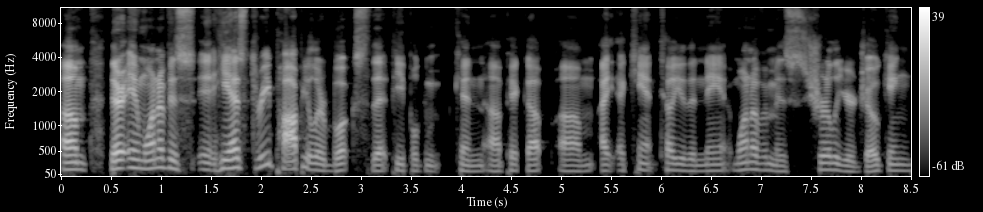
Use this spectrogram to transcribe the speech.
Um there in one of his eh, he has three popular books that people can can uh, pick up um I, I can't tell you the name one of them is surely you're joking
